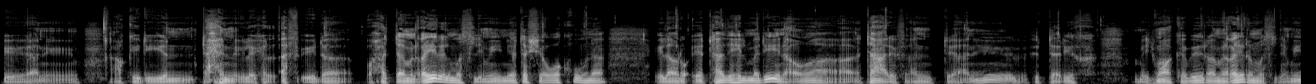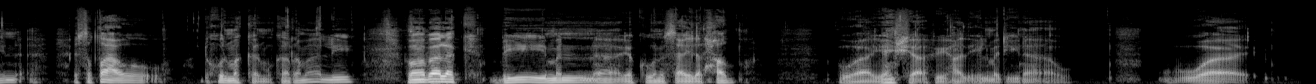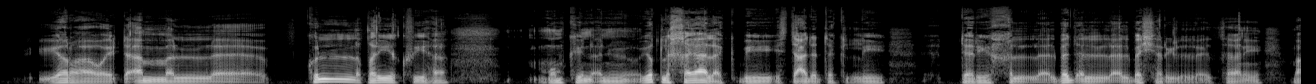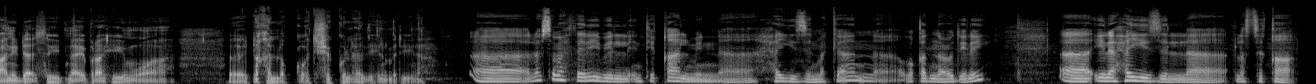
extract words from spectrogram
يعني عقيديا تحن إليها الأفئدة وحتى من غير المسلمين يتشوقون إلى رؤية هذه المدينة. وتعرف أنت يعني في التاريخ مجموعة كبيرة من غير المسلمين استطاعوا دخول مكة المكرمة لي فما بالك بمن يكون سعيد الحظ وينشأ في هذه المدينة ويرى ويتأمل كل طريق فيها ممكن أن يطلق خيالك باستعادتك لتاريخ البدء البشري الثاني مع نداء سيدنا إبراهيم وتخلق وتشكل هذه المدينة. آه لو سمحت لي بالانتقال من آه حيز المكان آه وقد نعود إليه آه إلى حيز الأصدقاء.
